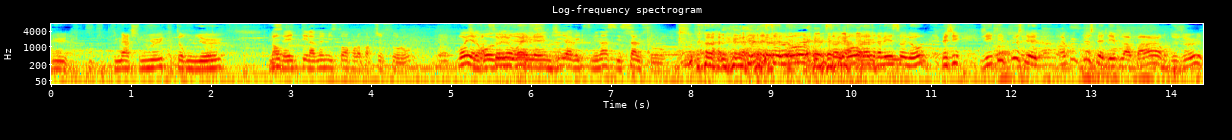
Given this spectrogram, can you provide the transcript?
plus. qu'il- qu'il marche mieux, qu'il tourne mieux. Donc, ça a été la même histoire pour la partie solo. ouais, il y a revenu solo, ouais. le lundi avec Smina, c'est ça le solo. J'étais solo, solo, on a travaillé solo. Mais j'ai j'ai été plus le, un peu plus le développeur du jeu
